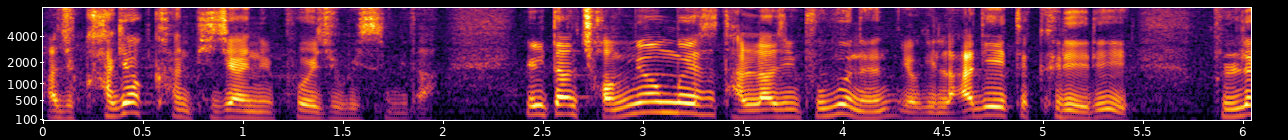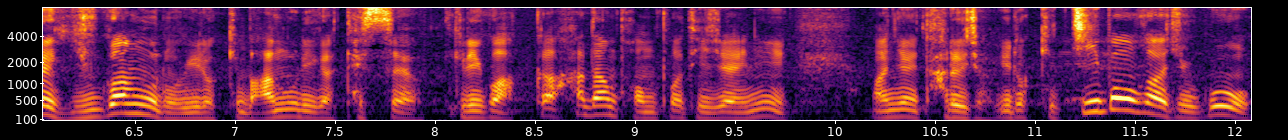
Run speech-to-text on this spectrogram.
아주 과격한 디자인을 보여주고 있습니다. 일단 전면부에서 달라진 부분은 여기 라디에이터 그릴이 블랙 유광으로 이렇게 마무리가 됐어요. 그리고 아까 하단 범퍼 디자인이 완전히 다르죠. 이렇게 찝어가지고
